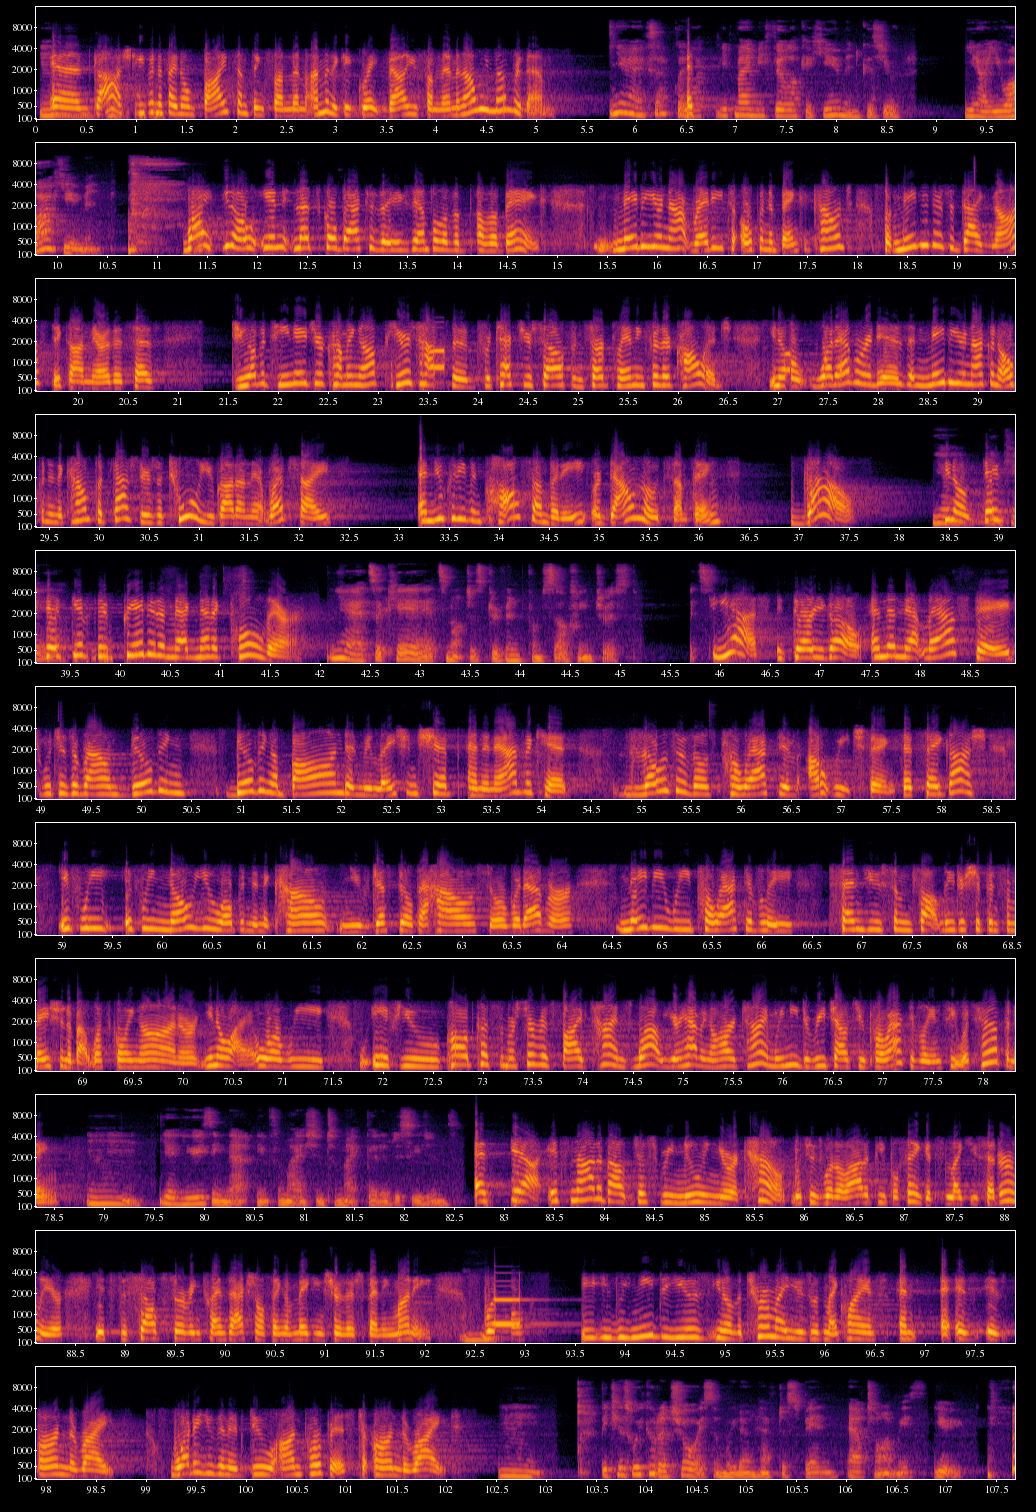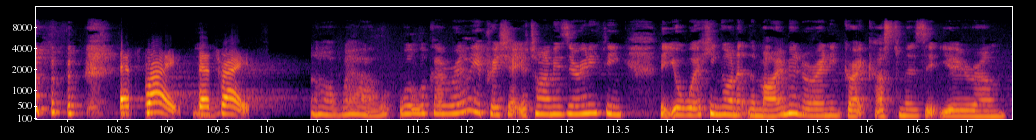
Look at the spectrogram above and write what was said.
Mm-hmm. And gosh, even if I don't buy something from them, I'm going to get great value from them, and I'll remember them. Yeah, exactly. Like you've made me feel like a human because you're, you know, you are human. right. You know, in let's go back to the example of a of a bank. Maybe you're not ready to open a bank account, but maybe there's a diagnostic on there that says, "Do you have a teenager coming up? Here's how to protect yourself and start planning for their college." You know, whatever it is, and maybe you're not going to open an account, but gosh, there's a tool you got on that website and you could even call somebody or download something. Wow. Yeah, you know, they've, they've, give, they've created a magnetic pull there. Yeah, it's a care. It's not just driven from self interest. Yes, there you go. And then that last stage, which is around building building a bond and relationship and an advocate, those are those proactive outreach things that say, gosh, if we if we know you opened an account and you've just built a house or whatever, maybe we proactively send you some thought leadership information about what's going on or you know or we if you called customer service 5 times wow you're having a hard time we need to reach out to you proactively and see what's happening mm, yeah using that information to make better decisions and yeah, it's not about just renewing your account, which is what a lot of people think. It's like you said earlier, it's the self-serving transactional thing of making sure they're spending money. Mm-hmm. Well, we need to use, you know, the term I use with my clients and is is earn the right. What are you going to do on purpose to earn the right? Mm. Because we've got a choice and we don't have to spend our time with you. That's right. That's right. Oh, wow. Well, look, I really appreciate your time. Is there anything that you're working on at the moment or any great customers that you're, um,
